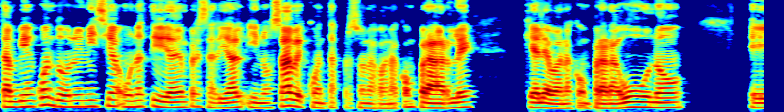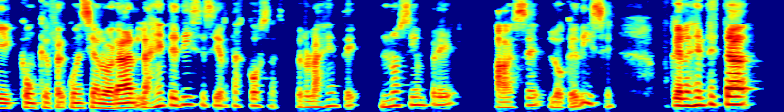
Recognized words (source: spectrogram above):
También cuando uno inicia una actividad empresarial y no sabe cuántas personas van a comprarle, qué le van a comprar a uno, eh, con qué frecuencia lo harán. La gente dice ciertas cosas, pero la gente no siempre hace lo que dice, porque la gente está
